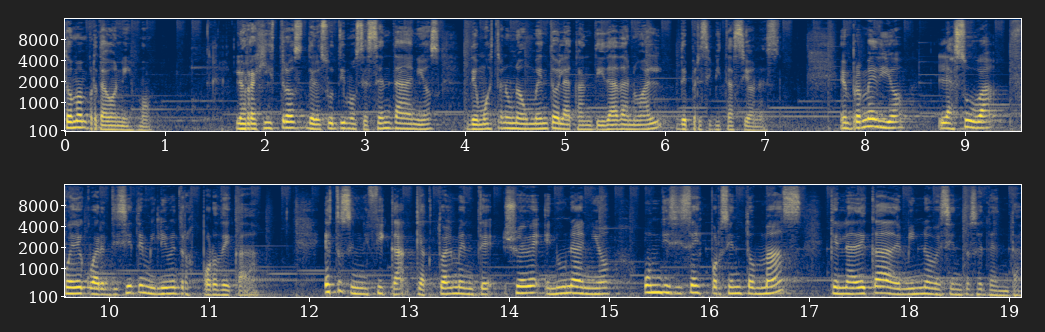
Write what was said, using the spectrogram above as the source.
toman protagonismo. Los registros de los últimos 60 años demuestran un aumento de la cantidad anual de precipitaciones. En promedio, la suba fue de 47 milímetros por década, esto significa que actualmente llueve en un año un 16% más que en la década de 1970.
